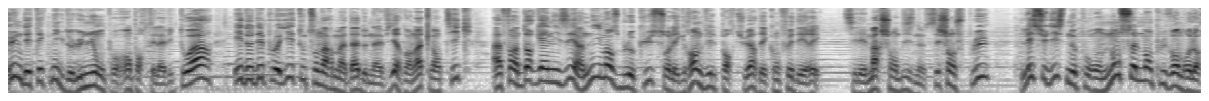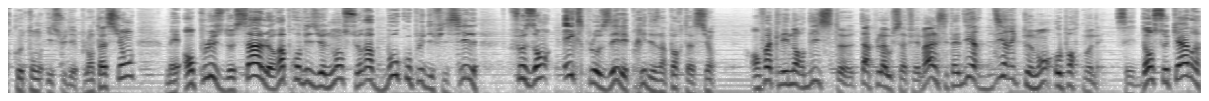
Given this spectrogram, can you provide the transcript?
Une des techniques de l'Union pour remporter la victoire est de déployer toute son armada de navires dans l'Atlantique afin d'organiser un immense blocus sur les grandes villes portuaires des Confédérés. Si les marchandises ne s'échangent plus, les sudistes ne pourront non seulement plus vendre leur coton issu des plantations, mais en plus de ça, leur approvisionnement sera beaucoup plus difficile, faisant exploser les prix des importations. En fait, les nordistes tapent là où ça fait mal, c'est-à-dire directement au porte-monnaie. C'est dans ce cadre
